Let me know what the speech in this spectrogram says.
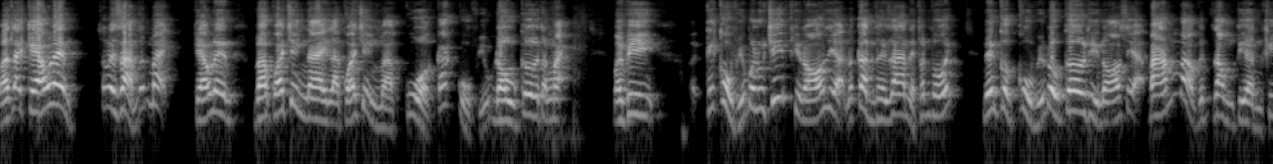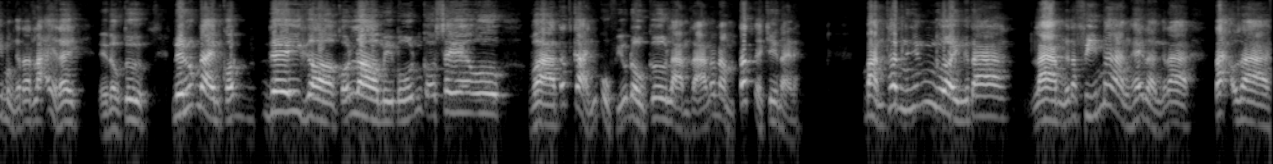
và sẽ kéo lên sau này giảm rất mạnh kéo lên. Và quá trình này là quá trình mà của các cổ phiếu đầu cơ tăng mạnh. Bởi vì cái cổ phiếu blue chip thì nó gì ạ nó cần thời gian để phân phối. Nên cổ, cổ phiếu đầu cơ thì nó sẽ bám vào cái dòng tiền khi mà người ta lãi ở đây để đầu tư. Nên lúc này có DG có L14 có CEO và tất cả những cổ phiếu đầu cơ làm giá nó nằm tất ở trên này này. Bản thân những người người ta làm người ta phím hàng hay là người ta tạo ra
